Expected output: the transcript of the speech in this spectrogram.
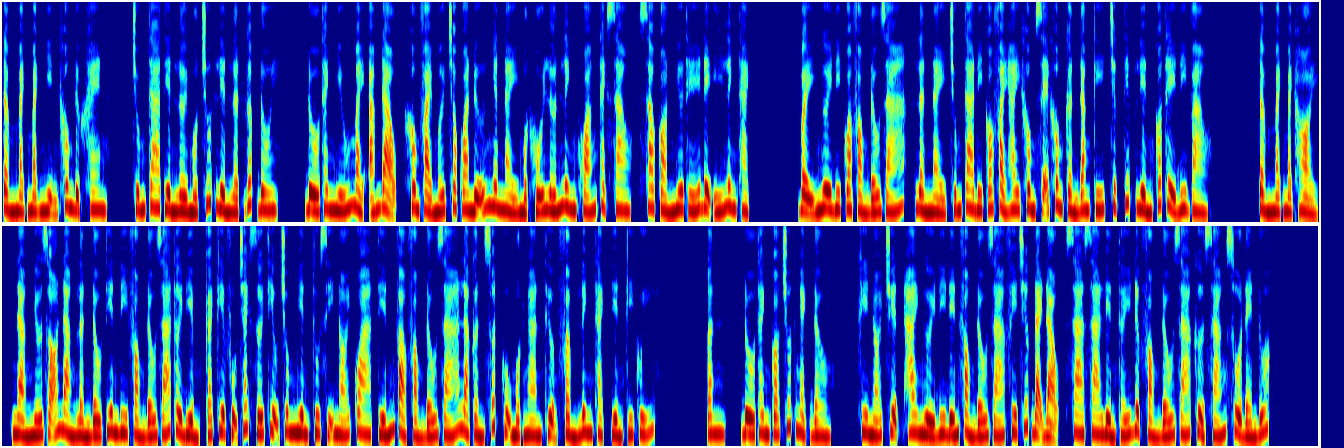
Tầm mạch mạch nhịn không được khen. Chúng ta tiền lời một chút liền lật gấp đôi. Đồ thanh nhíu mày ám đạo, không phải mới cho qua nữ nhân này một khối lớn linh khoáng thạch sao, sao còn như thế để ý linh thạch. Vậy ngươi đi qua phòng đấu giá, lần này chúng ta đi có phải hay không sẽ không cần đăng ký trực tiếp liền có thể đi vào. Tầm mạch mạch hỏi, nàng nhớ rõ nàng lần đầu tiên đi phòng đấu giá thời điểm cái kia phụ trách giới thiệu trung niên tu sĩ nói qua tiến vào phòng đấu giá là cần xuất cụ một ngàn thượng phẩm linh thạch tiền ký quý. Ân, đồ thanh có chút ngạch đầu. Khi nói chuyện hai người đi đến phòng đấu giá phía trước đại đạo, xa xa liền thấy được phòng đấu giá cửa sáng sủa đèn đuốc.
